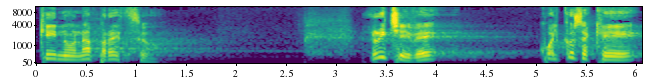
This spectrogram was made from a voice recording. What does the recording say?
che non ha prezzo. Riceve qualcosa che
